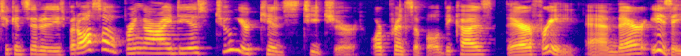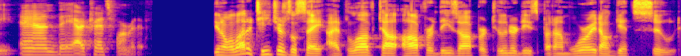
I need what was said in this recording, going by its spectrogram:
to consider these but also bring our ideas to your kids teacher or principal because they're free and they're easy and they are transformative. You know a lot of teachers will say i'd love to offer these opportunities but i'm worried i'll get sued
